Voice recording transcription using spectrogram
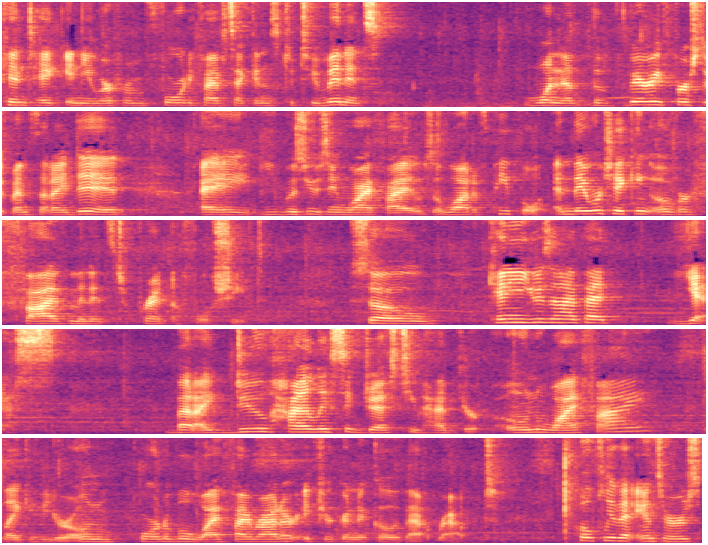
can take anywhere from 45 seconds to two minutes. One of the very first events that I did, I was using Wi-Fi, it was a lot of people, and they were taking over five minutes to print a full sheet. So can you use an iPad? Yes. But I do highly suggest you have your own Wi-Fi, like your own portable Wi-Fi router if you're gonna go that route. Hopefully that answers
